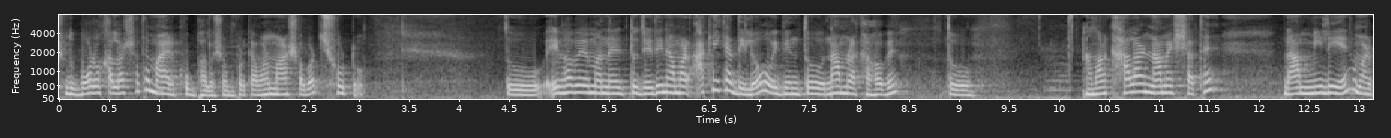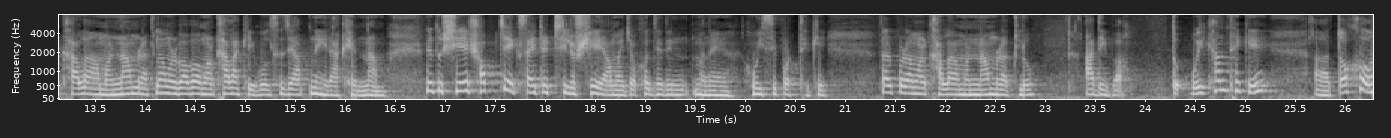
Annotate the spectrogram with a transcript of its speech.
শুধু বড় খালার সাথে মায়ের খুব ভালো সম্পর্ক, আমার মা সবার ছোট। তো এভাবে মানে তো যেদিন আমার আকিকা দিল, ওই দিন তো নাম রাখা হবে। তো আমার খালার নামের সাথে নাম মিলিয়ে আমার খালা আমার নাম রাখল আমার বাবা আমার খালাকেই বলছে যে আপনিই রাখেন নাম। যেহেতু সে সবচেয়ে এক্সাইটেড ছিল সে আমায় যখন যেদিন মানে হইছি পর থেকে। তারপর আমার খালা আমার নাম রাখল আদিবা। তো ওইখান থেকে তখন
